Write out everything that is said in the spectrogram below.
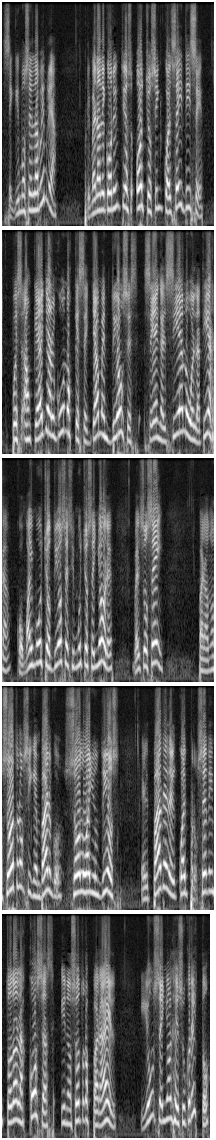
Seguimos en la Biblia. Primera de Corintios 8, 5 al 6 dice, pues aunque haya algunos que se llamen dioses, sea en el cielo o en la tierra, como hay muchos dioses y muchos señores, verso 6, para nosotros, sin embargo, solo hay un Dios, el Padre del cual proceden todas las cosas y nosotros para Él, y un Señor Jesucristo,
